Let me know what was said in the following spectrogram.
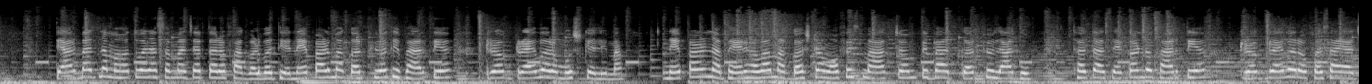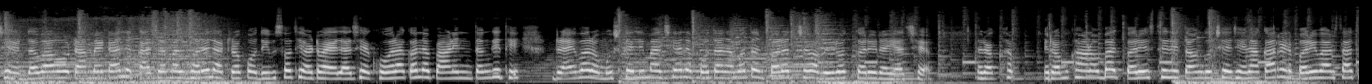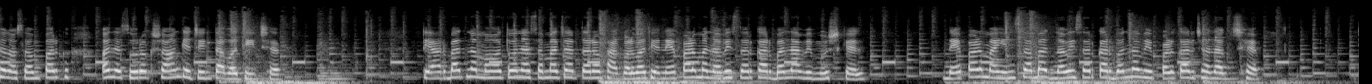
ત્યારબાદના મહત્વના સમાચાર તરફ આગળ વધીએ. નેપાળમાં કર્ફ્યુથી ભારતીય ટ્રક ડ્રાઈવરો મુશ્કેલીમાં નેપાળના ભેરહવામાં કસ્ટમ ઓફિસમાં આગચંપી બાદ કર્ફ્યુ લાગુ. થતાં સેકન્ડો ભારતીય ટ્રક ડ્રાઈવરો ફસાયા છે. દવાઓ, ટામેટા અને કાચા માલ ભરેલા ટ્રકો દિવસોથી અટવાયેલા છે. ખોરાક અને પાણીની તંગીથી ડ્રાઈવરો મુશ્કેલીમાં છે અને પોતાના વતન પરત જવા વિરોધ કરી રહ્યા છે. રખ, રમખાણો બાદ પરિસ્થિતિ તંગ છે, જેના કારણે પરિવાર સાથેનો સંપર્ક અને સુરક્ષા અંગે ચિંતા વધી છે. ત્યારબાદના મહત્વના સમાચાર તરફ આગળ વધીએ. નેપાળમાં નવી સરકાર બનાવવી મુશ્કેલ નેપાળમાં હિંસા બાદ નવી સરકાર બનાવવી પડકારજનક છે.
